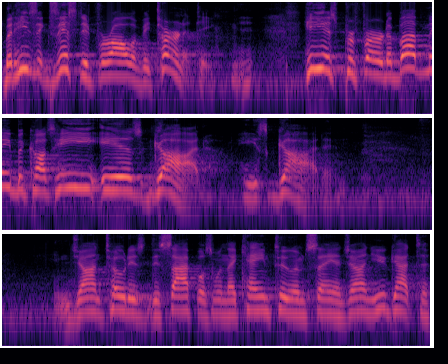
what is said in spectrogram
but he's existed for all of eternity. He is preferred above me because he is God. He's God. And John told his disciples when they came to him saying, John, you got to,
